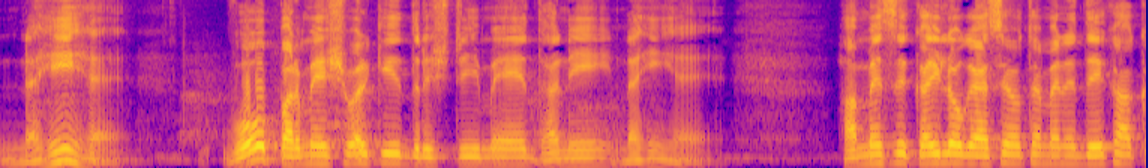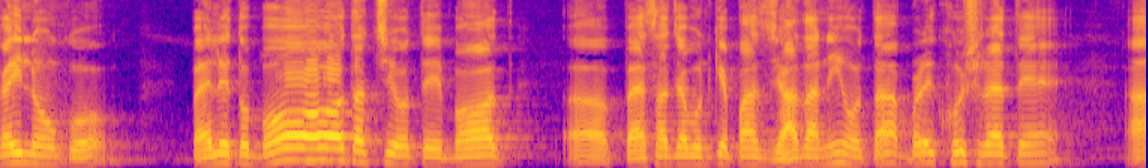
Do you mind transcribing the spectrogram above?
नहीं है। वो परमेश्वर की दृष्टि में धनी नहीं है। हम में से कई लोग ऐसे होते हैं, मैंने देखा कई लोगों को, पहले तो बहुत अच्छे होते, बहुत पैसा जब उनके पास ज़्यादा नहीं होता बड़े खुश रहते हैं। आ,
